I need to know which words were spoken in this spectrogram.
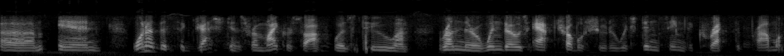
um, and one of the suggestions from Microsoft was to um, run their Windows App Troubleshooter, which didn't seem to correct the problem.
